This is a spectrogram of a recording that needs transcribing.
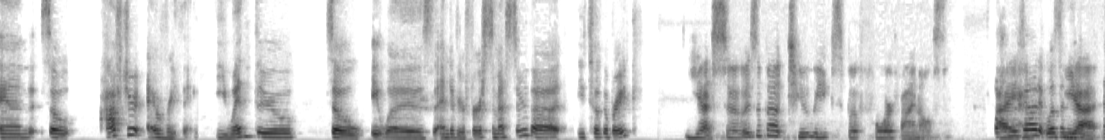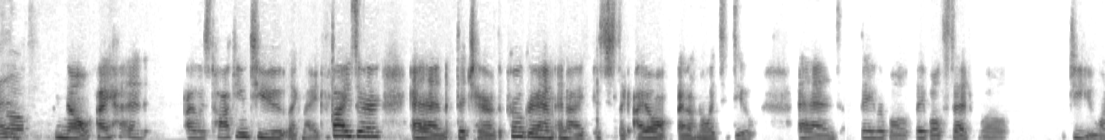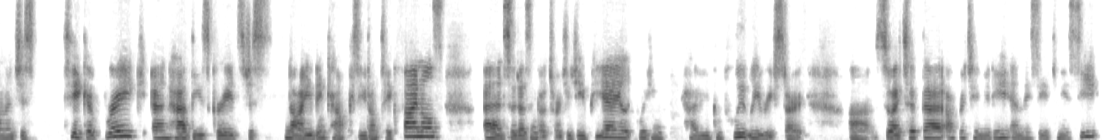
and so after everything, you went through. So it was the end of your first semester that you took a break. Yes. So it was about two weeks before finals. Oh I my had, god! It wasn't yeah. No, I had I was talking to like my advisor and the chair of the program, and I it's just like I don't I don't know what to do, and they were both they both said, well, do you want to just take a break and have these grades just not even count because you don't take finals, and so it doesn't go towards your GPA. Like we can have you completely restart. Um, so I took that opportunity, and they saved me a seat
